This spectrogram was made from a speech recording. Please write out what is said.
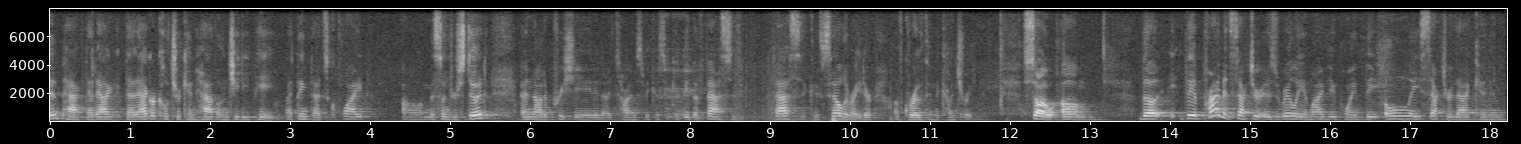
impact that, ag that agriculture can have on GDP. I think that's quite misunderstood and not appreciated at times because it could be the fastest, fastest accelerator of growth in the country. So um, the, the private sector is really, in my viewpoint, the only sector that can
